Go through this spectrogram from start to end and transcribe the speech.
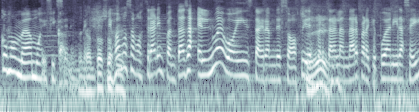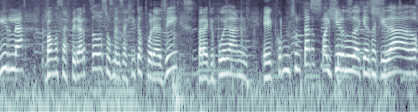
cómo me va a modificar. Les vamos a mostrar en pantalla el nuevo Instagram de Sofi, Despertar al Andar, para que puedan ir a seguirla. Vamos a esperar todos sus mensajitos por allí para que puedan eh, consultar cualquier duda que haya quedado,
